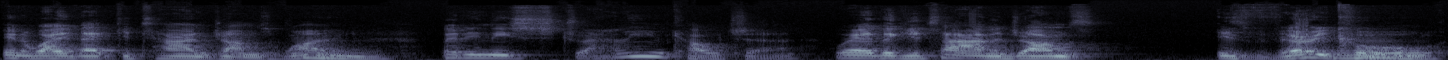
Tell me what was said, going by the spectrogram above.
in a way that guitar and drums won't. Hmm. But in the Australian culture, where the guitar and the drums is very hmm. cool,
